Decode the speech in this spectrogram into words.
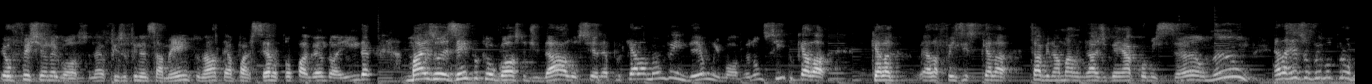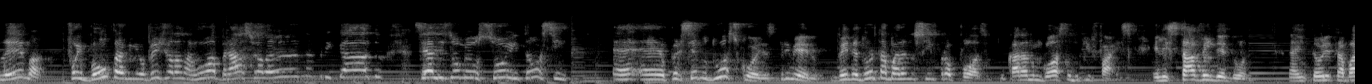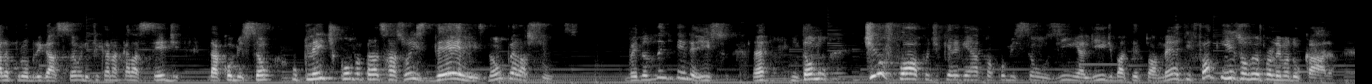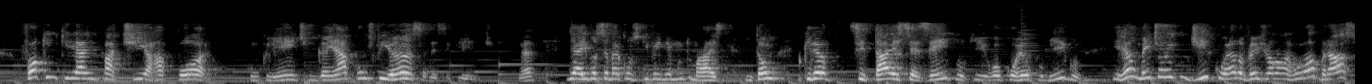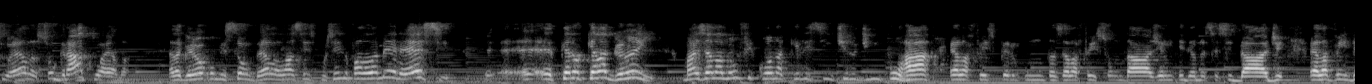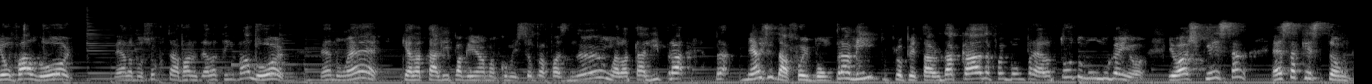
eu fechei o negócio, né? Eu fiz o financiamento, não, tem a parcela, estou pagando ainda. Mas o exemplo que eu gosto de dar, Luciana, é porque ela não vendeu um imóvel. Eu não sinto que ela, que ela, ela fez isso porque ela, sabe, na malandragem de ganhar comissão. Não, ela resolveu meu problema. Foi bom para mim. Eu vejo ela na rua, abraço ela, Ana, obrigado. Você realizou meu sonho. Então, assim, é, é, eu percebo duas coisas. Primeiro, o vendedor trabalhando sem propósito. O cara não gosta do que faz. Ele está vendedor. Né? Então ele trabalha por obrigação, ele fica naquela sede da comissão. O cliente compra pelas razões deles, não pelas suas. O vendedor tem que entender isso. Né? Então, tira o foco de querer ganhar tua comissãozinha ali, de bater tua meta, e foca em resolver o problema do cara. Foca em criar empatia, rapport com o cliente, em ganhar a confiança desse cliente. Né? E aí você vai conseguir vender muito mais. Então, eu queria citar esse exemplo que ocorreu comigo, e realmente eu indico ela, eu vejo ela na rua, eu abraço ela, sou grato a ela ela ganhou a comissão dela lá 6%, eu falo, ela merece. É, é, é, quero que ela ganhe. Mas ela não ficou naquele sentido de empurrar. Ela fez perguntas, ela fez sondagem, ela entendeu necessidade, ela vendeu valor. Né? Ela mostrou que o trabalho dela tem valor. Né? Não é que ela está ali para ganhar uma comissão para fazer. Não, ela está ali para me ajudar. Foi bom para mim, para o proprietário da casa, foi bom para ela. Todo mundo ganhou. Eu acho que essa, essa questão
